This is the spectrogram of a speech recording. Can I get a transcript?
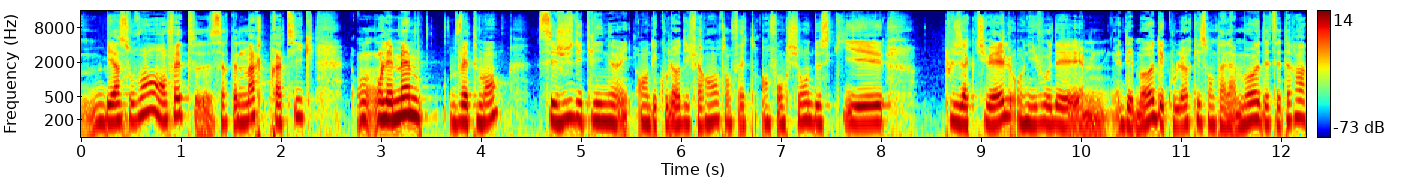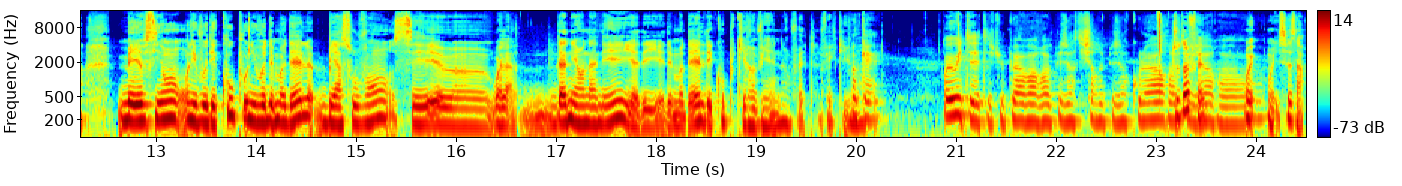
Bien souvent, en fait, certaines marques pratiquent, ont, les mêmes vêtements, c'est juste décliné en des couleurs différentes, en fait, en fonction de ce qui est plus actuel au niveau des, des modes, des couleurs qui sont à la mode, etc. Mais sinon, au niveau des coupes, au niveau des modèles, bien souvent, c'est, euh, voilà, d'année en année, il y, a des, y, a des modèles, des coupes qui reviennent, en fait, effectivement. Oui, oui, tu peux avoir euh, plusieurs t-shirts de plusieurs couleurs. Tout à fait. Euh, oui, oui, c'est ça.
